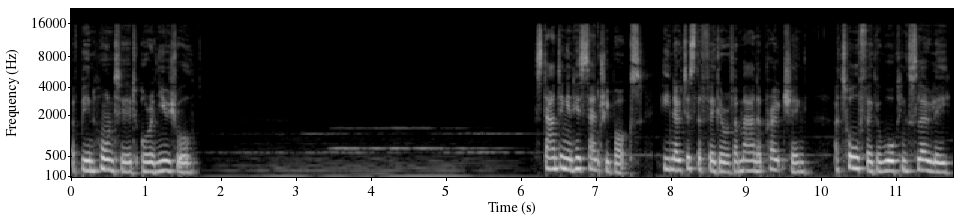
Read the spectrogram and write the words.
of being haunted or unusual. Standing in his sentry box, he noticed the figure of a man approaching, a tall figure walking slowly,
